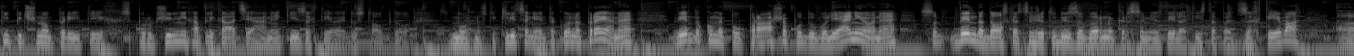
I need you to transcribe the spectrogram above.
tipično pri teh sporočilnih aplikacijah, ne, ki zahtevajo dostop do možnosti klicanja in tako naprej. Ne. Vedno, ko me povpraša po dovoljenju, ne, sem, vem, da doskrat sem že tudi zavrnil, ker sem jaz dela tista pač zahteva, uh,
